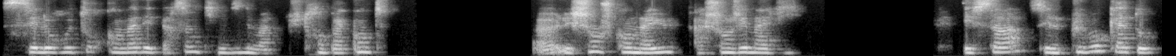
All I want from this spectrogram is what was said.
c'est le retour qu'on a des personnes qui nous disent, tu te rends pas compte, euh, l'échange qu'on a eu a changé ma vie. Et ça, c'est le plus beau cadeau.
